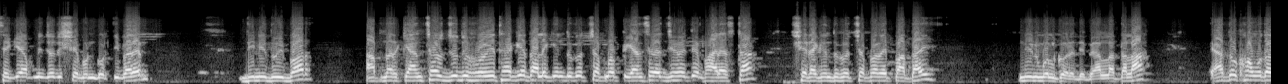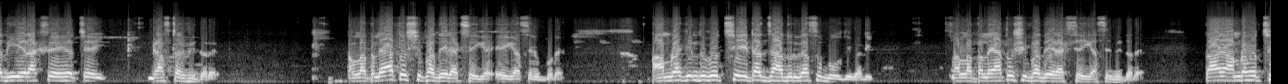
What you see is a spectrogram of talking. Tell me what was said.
সেকে আপনি যদি সেবন করতে পারেন, দিনে দুইবার। আপনার ক্যান্সার যদি হয়ে থাকে, তাহলে কিন্তু হচ্ছে আপনার ক্যান্সারের যে হচ্ছে ভাইরাসটা সেটা কিন্তু হচ্ছে আপনার এই পাতায় নির্মূল করে দেবে। আল্লাহ তালা এত ক্ষমতা দিয়ে রাখছে হচ্ছে এই গাছটার ভিতরে। আল্লাহ তালা এত শিফা দিয়ে রাখছে এই গাছের উপরে। আমরা কিন্তু হচ্ছে এটা জাদুর গাছও বলতে পারি। আল্লাহ তালা এত শিফা দিয়ে রাখছে এই গাছের ভিতরে। তাই আমরা হচ্ছে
